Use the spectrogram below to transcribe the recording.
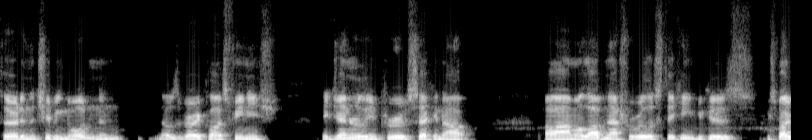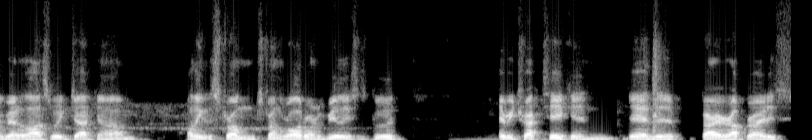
third in the Chipping Norton, and that was a very close finish. He generally improves second up. Um, I love Natural Willa sticking because we spoke about it last week, Jack. Um, I think the strong strong rider on Avilius is good every track tick, and yeah, the barrier upgrade is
